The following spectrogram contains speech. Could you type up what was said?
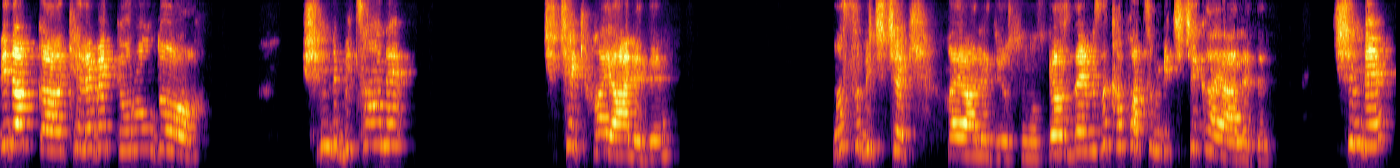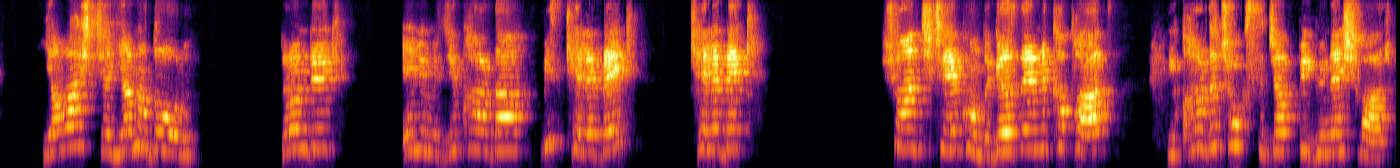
Bir dakika kelebek yoruldu. Şimdi bir tane çiçek hayal edin. Nasıl bir çiçek hayal ediyorsunuz? Gözlerinizi kapatın bir çiçek hayal edin. Şimdi yavaşça yana doğru döndük. Elimiz yukarıda. Biz kelebek, kelebek şu an çiçeğe kondu. Gözlerini kapat. Yukarıda çok sıcak bir güneş var.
